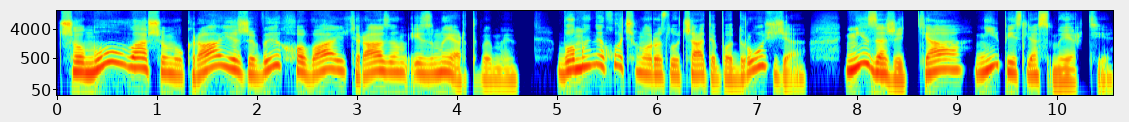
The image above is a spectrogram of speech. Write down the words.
чому в вашому краї живих ховають разом із мертвими? Бо ми не хочемо розлучати подружжя ні за життя, ні після смерті,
